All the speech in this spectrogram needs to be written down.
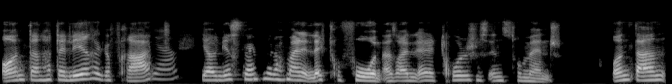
und dann hat der Lehrer gefragt, ja, ja, und jetzt nennt mir doch mal ein Elektrophon, also ein elektronisches Instrument. Und dann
